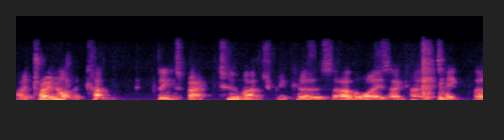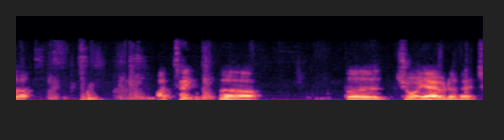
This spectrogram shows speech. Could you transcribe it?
I try not to cut things back too much because otherwise I kind of take the, I take the, the joy out of it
